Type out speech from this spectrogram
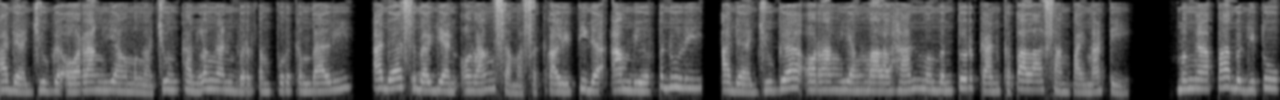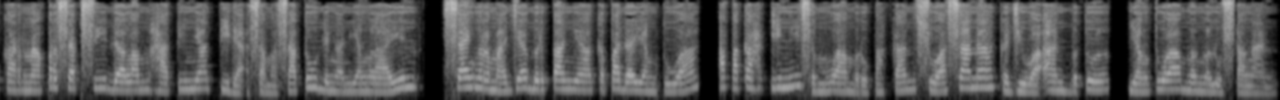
ada juga orang yang mengacungkan lengan bertempur kembali, ada sebagian orang sama sekali tidak ambil peduli, ada juga orang yang malahan membenturkan kepala sampai mati. Mengapa begitu? Karena persepsi dalam hatinya tidak sama satu dengan yang lain. Seng remaja bertanya kepada yang tua, apakah ini semua merupakan suasana kejiwaan betul? Yang tua mengelus tangan.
